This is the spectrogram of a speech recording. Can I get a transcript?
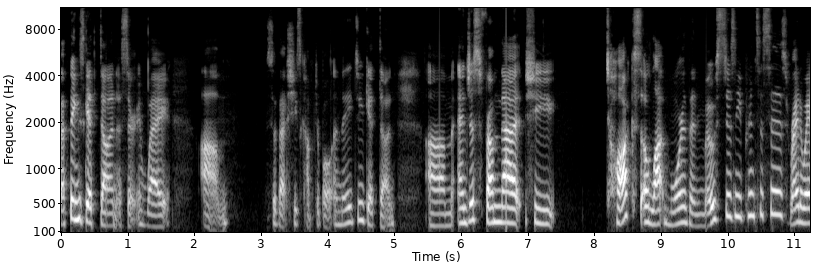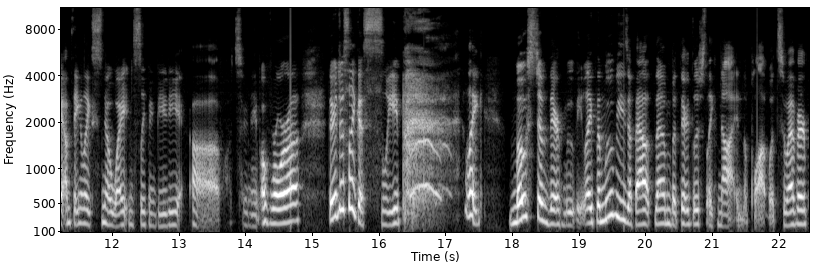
that things get done a certain way um so that she's comfortable and they do get done um and just from that she talks a lot more than most Disney princesses. Right away, I'm thinking like Snow White and Sleeping Beauty. Uh, what's her name? Aurora. They're just like asleep, like most of their movie. Like the movie's about them, but they're just like not in the plot whatsoever.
